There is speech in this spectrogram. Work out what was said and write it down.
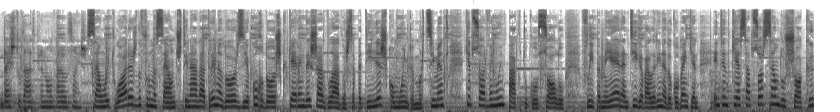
bem estudado para não levar a lesões. São oito horas de formação destinada a treinadores e a corredores que querem deixar de lado as sapatilhas com muito amortecimento que absorvem o impacto com o solo. Filipa Meyer, antiga bailarina da Gulbenkian, entende que essa absorção do choque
